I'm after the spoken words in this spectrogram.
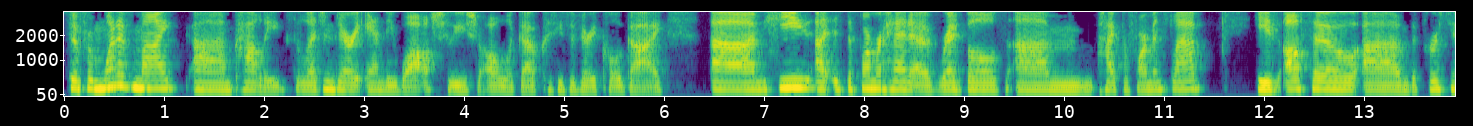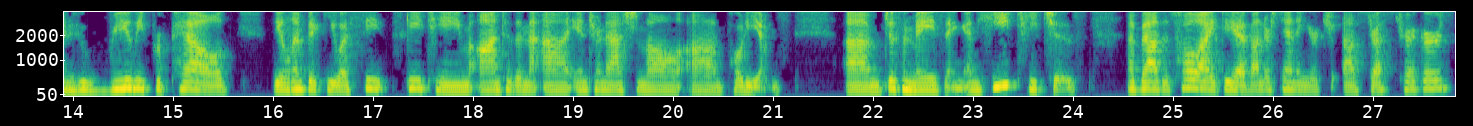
so, from one of my um, colleagues, the legendary Andy Walsh, who you should all look up because he's a very cool guy. Um, he uh, is the former head of Red Bull's um, High Performance Lab. He is also um, the person who really propelled the Olympic US ski team onto the uh, international um, podiums. Um, just amazing. And he teaches about this whole idea of understanding your uh, stress triggers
